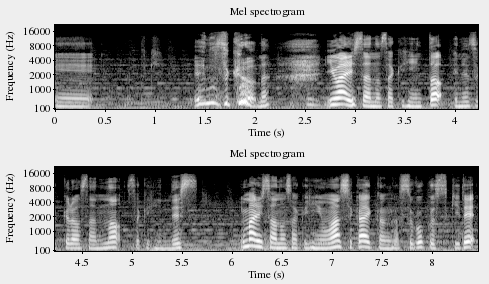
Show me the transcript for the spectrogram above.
えー、N ズクロな。伊まりさんの作品と N ズクロさんの作品です。伊まりさんの作品は世界観がすごく好きで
